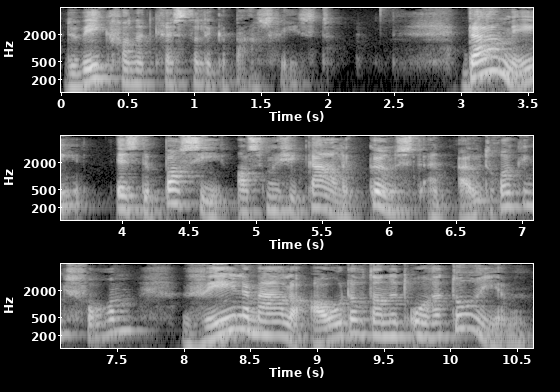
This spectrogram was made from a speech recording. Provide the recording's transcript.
de week van het christelijke paasfeest. Daarmee is de passie als muzikale kunst en uitdrukkingsvorm vele malen ouder dan het oratorium,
